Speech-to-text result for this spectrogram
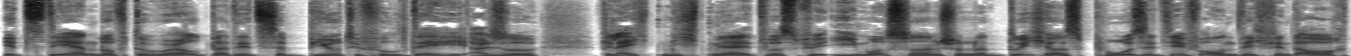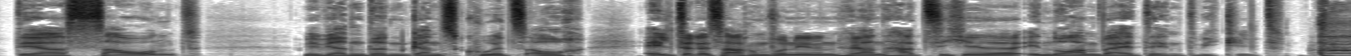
It's the end of the world, but it's a beautiful day. Also vielleicht nicht mehr etwas für Emos, sondern schon durchaus positiv und ich finde auch der Sound, wir werden dann ganz kurz auch ältere Sachen von ihnen hören, hat sich äh, enorm weiterentwickelt. People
